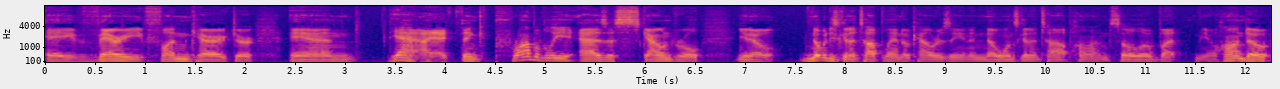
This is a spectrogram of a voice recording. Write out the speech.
a very fun character. And yeah, I, I think probably as a scoundrel, you know, nobody's going to top Lando Calrissian and no one's going to top Han Solo, but you know Hondo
